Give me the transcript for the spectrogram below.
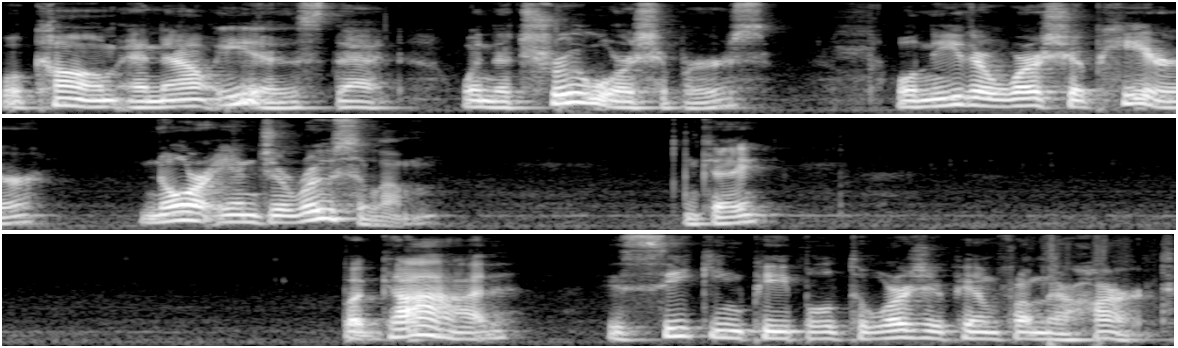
will come, and now is, that when the true worshipers will neither worship here nor in Jerusalem. Okay? But God is seeking people to worship Him from their heart.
